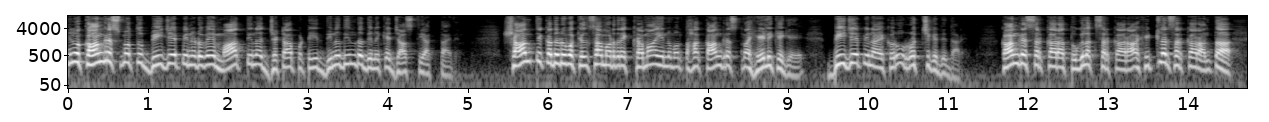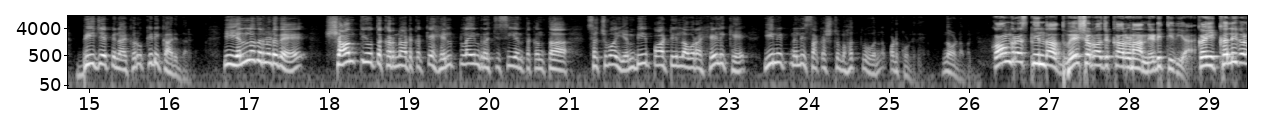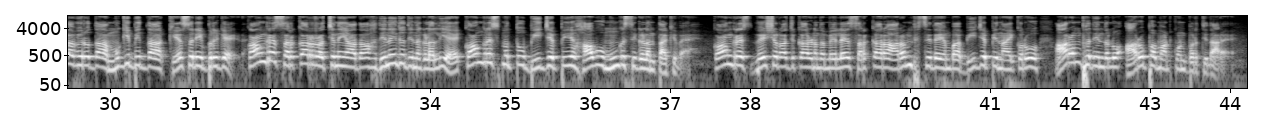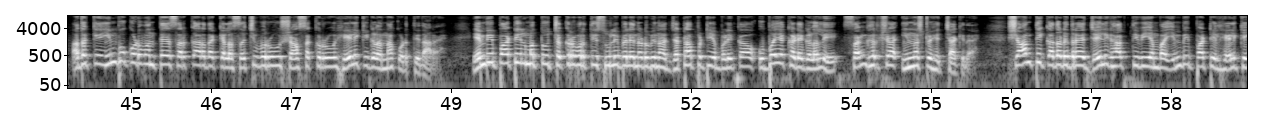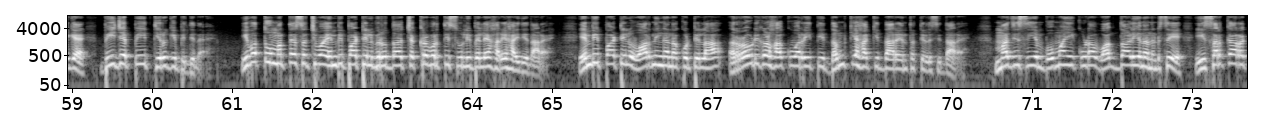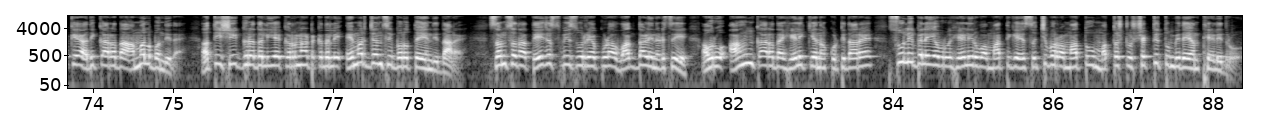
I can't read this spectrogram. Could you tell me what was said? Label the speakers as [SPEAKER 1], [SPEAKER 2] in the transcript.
[SPEAKER 1] ಇನ್ನು ಕಾಂಗ್ರೆಸ್ ಮತ್ತು ಬಿಜೆಪಿ ನಡುವೆ ಮಾತಿನ ಜಟಾಪಟಿ ದಿನದಿಂದ ದಿನಕ್ಕೆ ಜಾಸ್ತಿ ಆಗ್ತಾ ಇದೆ. ಶಾಂತಿ ಕದಡುವ ಕೆಲಸ ಮಾಡಿದ್ರೆ ಕ್ರಮ ಎನ್ನುವಂತಹ ಕಾಂಗ್ರೆಸ್ನ ಹೇಳಿಕೆಗೆ ಬಿಜೆಪಿ ನಾಯಕರು ರೊಚ್ಚಿಗೆದ್ದಿದ್ದಾರೆ. ಕಾಂಗ್ರೆಸ್ ಸರ್ಕಾರ, ತುಘಲಕ್ ಸರ್ಕಾರ, ಹಿಟ್ಲರ್ ಸರ್ಕಾರ ಅಂತ ಬಿಜೆಪಿ ನಾಯಕರು ಕಿಡಿಕಾರಿದ್ದಾರೆ. ಈ ಎಲ್ಲದರ ನಡುವೆ ಶಾಂತಿಯುತ ಕರ್ನಾಟಕಕ್ಕೆ ಹೆಲ್ಪ್ಲೈನ್ ರಚಿಸಿ ಅಂತಕ್ಕಂಥ ಸಚಿವ ಎಂ ಪಾಟೀಲ್ ಅವರ ಹೇಳಿಕೆ ಈ ನಿಟ್ಟಿನಲ್ಲಿ ಸಾಕಷ್ಟು ಮಹತ್ವವನ್ನು ಪಡ್ಕೊಂಡಿದೆ. ನೋಡೋಣ
[SPEAKER 2] ಕಾಂಗ್ರೆಸ್ನಿಂದ ದ್ವೇಷ ರಾಜಕಾರಣ ನಡೀತಿದೆಯಾ? ಕೈ ಕಲಿಗಳ ವಿರುದ್ಧ ಮುಗಿಬಿದ್ದ ಕೇಸರಿ ಬ್ರಿಗೇಡ್. ಕಾಂಗ್ರೆಸ್ ಸರ್ಕಾರ ರಚನೆಯಾದ ಹದಿನೈದು ದಿನಗಳಲ್ಲಿಯೇ ಕಾಂಗ್ರೆಸ್ ಮತ್ತು ಬಿಜೆಪಿ ಹಾವು ಮುಂಗುಸಿಗಳಂತಾಗಿವೆ. ಕಾಂಗ್ರೆಸ್ ದ್ವೇಷ ರಾಜಕಾರಣದ ಮೇಲೆ ಸರ್ಕಾರ ಆರಂಭಿಸಿದೆ ಎಂಬ ಬಿಜೆಪಿ ನಾಯಕರು ಆರಂಭದಿಂದಲೂ ಆರೋಪ ಮಾಡ್ಕೊಂಡು ಬರ್ತಿದ್ದಾರೆ. ಅದಕ್ಕೆ ಇಂಬು ಕೊಡುವಂತೆ ಸರ್ಕಾರದ ಕೆಲ ಸಚಿವರು, ಶಾಸಕರು ಹೇಳಿಕೆಗಳನ್ನು ಕೊಡುತ್ತಿದ್ದಾರೆ ಎಂಬಿ ಪಾಟೀಲ್ ಮತ್ತು ಚಕ್ರವರ್ತಿ ಸೂಲಿಬೆಲೆ ನಡುವಿನ ಜಟಾಪಟಿಯ ಬಳಿಕ ಉಭಯ ಕಡೆಗಳಲ್ಲಿ ಸಂಘರ್ಷ ಇನ್ನಷ್ಟು ಹೆಚ್ಚಾಗಿದೆ. ಶಾಂತಿ ಕದಡಿದ್ರೆ ಜೈಲಿಗೆ ಹಾಕ್ತೀವಿ ಎಂಬ ಎಂಬಿ ಪಾಟೀಲ್ ಹೇಳಿಕೆಗೆ ಬಿಜೆಪಿ ತಿರುಗಿ ಬಿದ್ದಿದೆ. ಇವತ್ತು ಮತ್ತೆ ಸಚಿವ ಎಂಬಿ ಪಾಟೀಲ್ ವಿರುದ್ಧ ಚಕ್ರವರ್ತಿ ಸೂಲಿಬೆಲೆ ಹರಿಹಾಯ್ದಿದ್ದಾರೆ. ಎಂಬಿ ಪಾಟೀಲ್ ವಾರ್ನಿಂಗ್ ಅನ್ನು ಕೊಟ್ಟಿಲ್ಲ, ರೌಡಿಗಳು ಹಾಕುವ ರೀತಿ ಧಮಕಿ ಹಾಕಿದ್ದಾರೆ ಅಂತ ತಿಳಿಸಿದ್ದಾರೆ. ಮಾಜಿ ಸಿಎಂ ಬೊಮ್ಮಾಯಿ ಕೂಡ ವಾಗ್ದಾಳಿಯನ್ನು ನಡೆಸಿ ಈ ಸರ್ಕಾರಕ್ಕೆ ಅಧಿಕಾರದ ಅಮಲು ಬಂದಿದೆ. ಅತಿ ಶೀಘ್ರದಲ್ಲಿಯೇ ಕರ್ನಾಟಕದಲ್ಲಿ ಎಮರ್ಜೆನ್ಸಿ ಬರುತ್ತೆ ಎಂದಿದ್ದಾರೆ. ಸಂಸದ ತೇಜಸ್ವಿ ಸೂರ್ಯ ಕೂಡ ವಾಗ್ದಾಳಿ ನಡೆಸಿ ಅವರು ಅಹಂಕಾರದ ಹೇಳಿಕೆಯನ್ನು ಕೊಟ್ಟಿದ್ದಾರೆ. ಸೂಲಿಬೆಲೆಯವರು ಹೇಳಿರುವ ಮಾತಿಗೆ ಸಚಿವರ ಮಾತು ಮತ್ತಷ್ಟು ಶಕ್ತಿ ತುಂಬಿದೆ ಅಂತ ಹೇಳಿದರು.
